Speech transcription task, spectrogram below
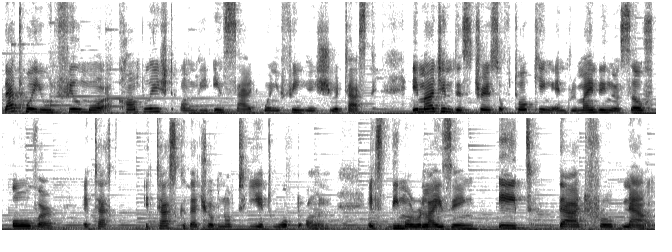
That way you will feel more accomplished on the inside when you finish your task. Imagine the stress of talking and reminding yourself over a task a task that you have not yet worked on. It's demoralizing eat that frog now.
